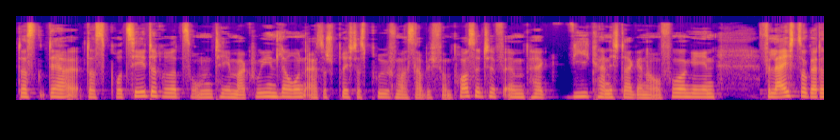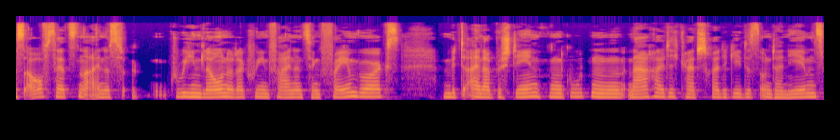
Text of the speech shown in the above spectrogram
das, der, das Prozedere zum Thema Green Loan, also sprich das Prüfen, was habe ich für einen Positive Impact, wie kann ich da genau vorgehen, vielleicht sogar das Aufsetzen eines Green Loan oder Green Financing Frameworks mit einer bestehenden guten Nachhaltigkeitsstrategie des Unternehmens.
